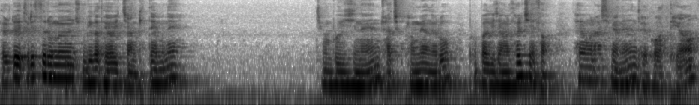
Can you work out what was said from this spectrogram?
별도의 드레스룸은 준비가 되어 있지 않기 때문에 지금 보이시는 좌측 벽면으로 붙박이장을 설치해서 사용을 하시면 될 것 같아요.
